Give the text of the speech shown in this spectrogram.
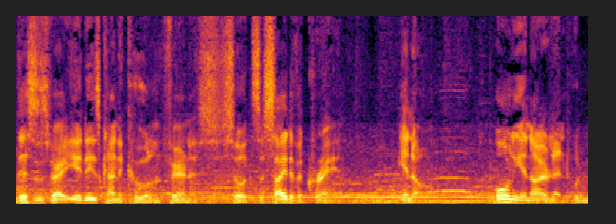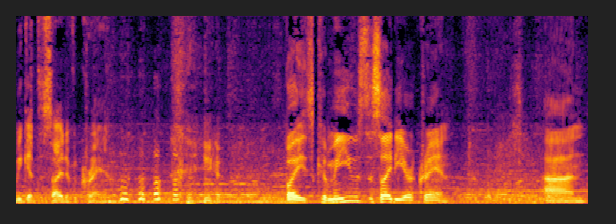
This is very. It is kind of cool. In fairness, so it's the side of a crane. You know, only in Ireland would we get the side of a crane. Boys, can we use the side of your crane? And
